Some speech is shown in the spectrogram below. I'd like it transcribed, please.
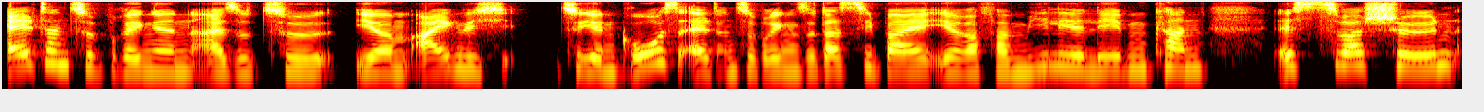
Eltern zu bringen, also zu ihrem eigentlich zu ihren Großeltern zu bringen, sodass sie bei ihrer Familie leben kann, ist zwar schön,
